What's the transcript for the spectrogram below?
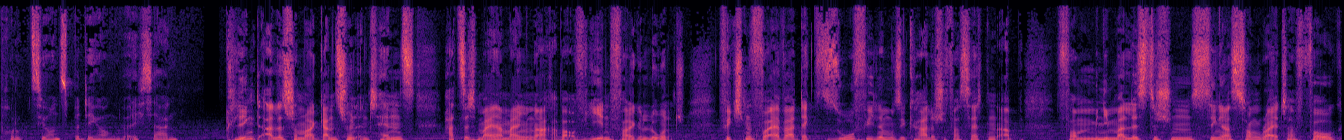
Produktionsbedingungen, würde ich sagen. Klingt alles schon mal ganz schön intens, hat sich meiner Meinung nach aber auf jeden Fall gelohnt. Fiction Forever deckt so viele musikalische Facetten ab, vom minimalistischen Singer-Songwriter-Folk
